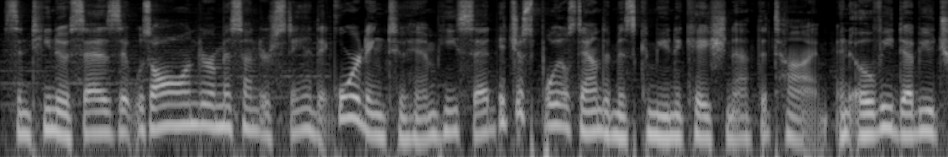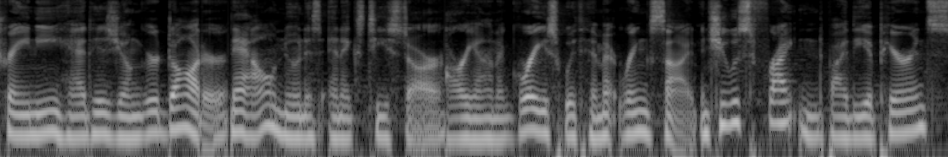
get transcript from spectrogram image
Santino says it was all under a misunderstanding. According to him, he said it just boils down to miscommunication at the time. An OVW trainee had his younger daughter, now known as NXT star Arianna Grace, with him at ringside, and she was frightened by the appearance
